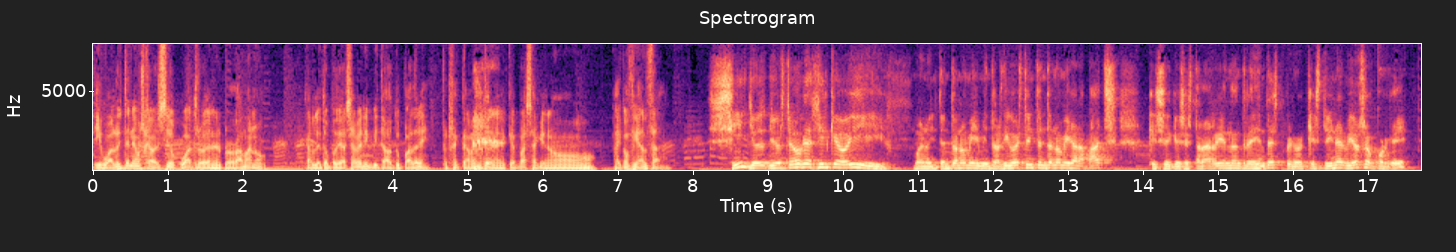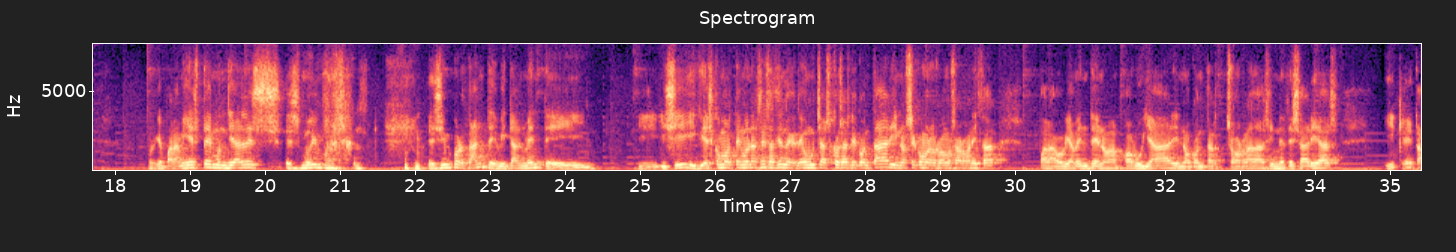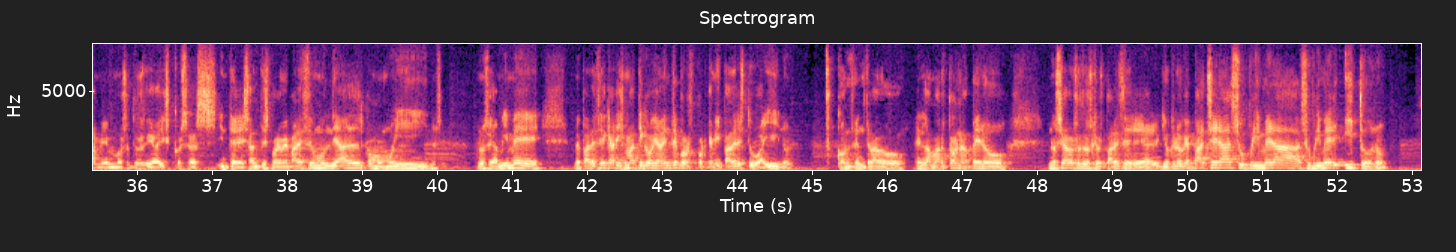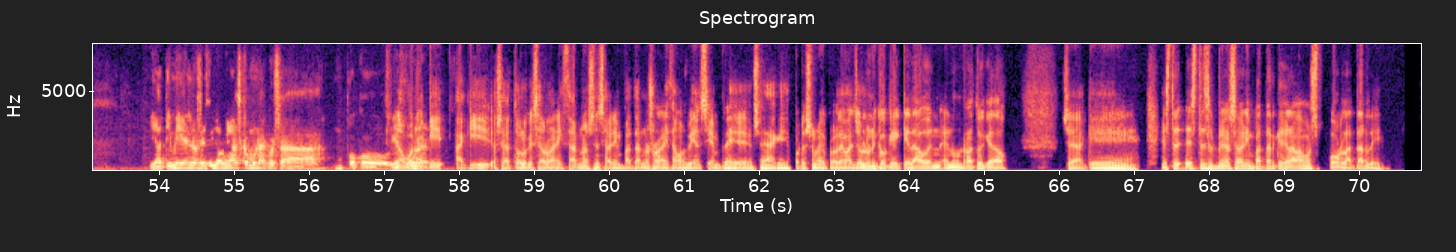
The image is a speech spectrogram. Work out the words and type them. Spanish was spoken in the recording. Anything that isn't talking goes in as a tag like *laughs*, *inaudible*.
Igual hoy teníamos que haber sido cuatro en el programa, ¿no? Carleto, podías haber invitado a tu padre perfectamente. *laughs* ¿Qué pasa? ¿Que no hay confianza? Sí, yo, yo os tengo que decir que hoy, bueno, intento no mirar, mientras digo esto, intento no mirar a Patch, que se, que se estará riendo entre dientes, pero que estoy nervioso porque, porque para mí este mundial es, es muy *laughs* importante. es importante vitalmente y, y, sí, y es como tengo una sensación de que tengo muchas cosas que contar y no sé cómo nos vamos a organizar para obviamente no apabullar y no contar chorradas innecesarias y que también vosotros digáis cosas interesantes, porque me parece un mundial como muy, no sé, a mí me, me parece carismático obviamente pues porque mi padre estuvo allí, ¿no? concentrado en la Martona, pero no sé a vosotros qué os parece. Yo creo que Pach era su, primera, su primer hito, ¿no? Y a ti, Miguel, no sé si lo verás como una cosa un poco... No, bueno, aquí, aquí, o sea, todo lo que sea organizarnos, en saber empatar, nos organizamos bien siempre, ¿eh? o sea, que por eso no hay problema. Yo lo único que he quedado, en, en un rato he quedado. O sea, que este, este es el primer saber empatar que grabamos por la tarde,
